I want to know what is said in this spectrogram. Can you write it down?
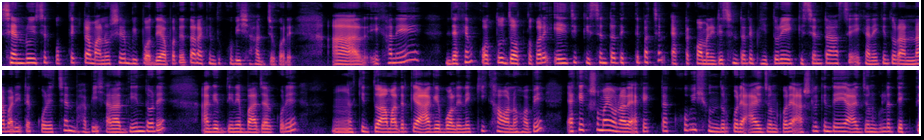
সেন্ট লুইসের প্রত্যেকটা মানুষের বিপদে আপদে তারা কিন্তু খুবই সাহায্য করে। আর এখানে দেখেন কত যত্ন করে। এই যে কিচেনটা দেখতে পাচ্ছেন, একটা কমিউনিটি সেন্টারের ভিতরে এই কিচেনটা আছে। এখানে কিন্তু রান্নাবাড়িটা করেছেন ভাবি সারা দিন ধরে। আগের দিনে বাজার করে কিন্তু আমাদেরকে আগে বলেনি কি খাওয়ানো হবে। এক এক সময় ওনারা এক একটা খুবই সুন্দর করে আয়োজন করে। আসলে কিন্তু এই আয়োজনগুলো দেখতে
